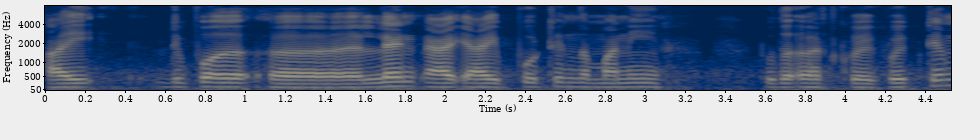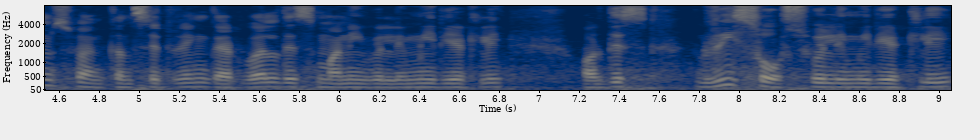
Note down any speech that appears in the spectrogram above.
I uh, lend I, I put in the money to the earthquake victims when considering that well this money will immediately or this resource will immediately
